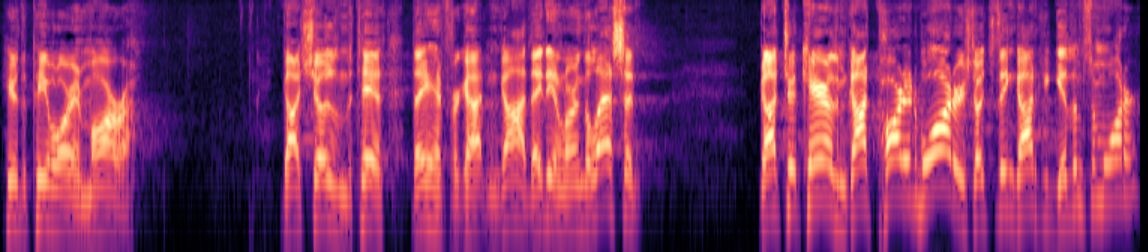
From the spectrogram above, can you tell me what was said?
Here, the people are in Marah. God shows them the test. They had forgotten God, they didn't learn the lesson. God took care of them. God parted waters. Don't you think God could give them some water?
